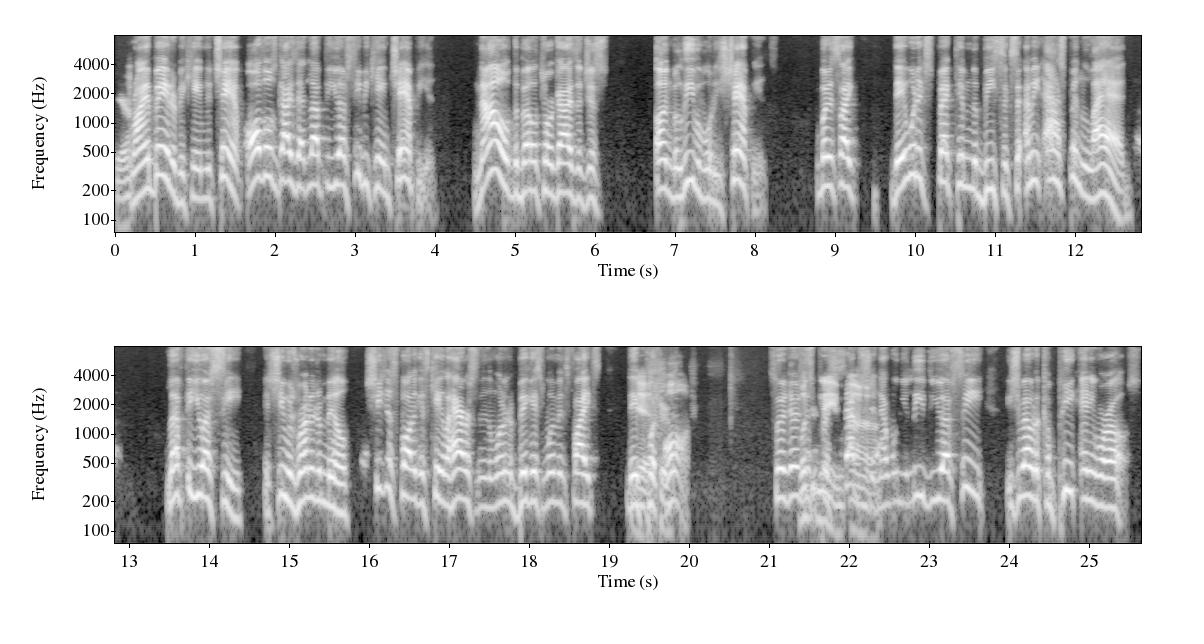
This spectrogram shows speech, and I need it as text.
Yeah. Ryan Bader became the champ. All those guys that left the UFC became champion. Now the Bellator guys are just unbelievable, these champions. But it's like they would expect him to be success. I mean, Aspen Ladd left the UFC and she was running the mill. She just fought against Kayla Harrison in one of the biggest women's fights they've Yeah, put sure. on. So there's What's this perception Uh, that when you leave the UFC, you should be able to compete anywhere else.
